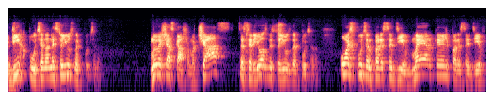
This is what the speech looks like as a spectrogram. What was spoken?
Вік Путіна не союзник Путіна. Ми весь час кажемо, час це серйозний союзник Путіна. Ось Путін пересидів Меркель, пересидів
